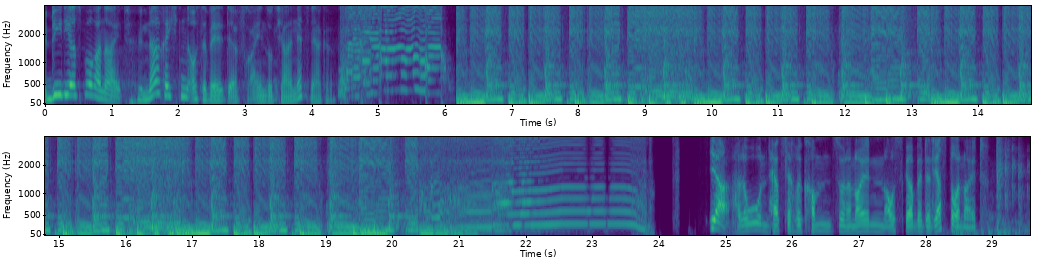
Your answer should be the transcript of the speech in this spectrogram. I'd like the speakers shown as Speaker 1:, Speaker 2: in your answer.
Speaker 1: Die Diaspora Night. Nachrichten aus der Welt der freien sozialen Netzwerke.
Speaker 2: Ja, hallo und herzlich willkommen zu einer neuen Ausgabe der Diaspora Night.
